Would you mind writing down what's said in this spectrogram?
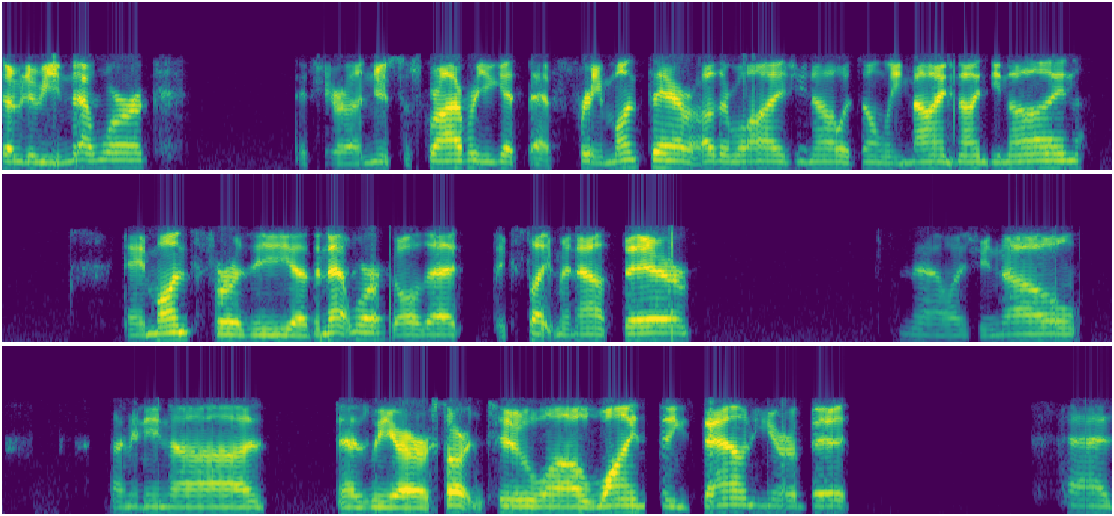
WWE Network. If you're a new subscriber, you get that free month there. Otherwise, you know, it's only nine ninety nine a month for the uh, the network. All that excitement out there. Now, as you know, I mean, uh, as we are starting to uh, wind things down here a bit, as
